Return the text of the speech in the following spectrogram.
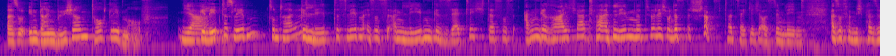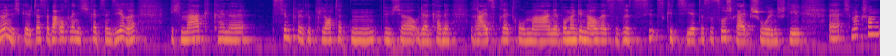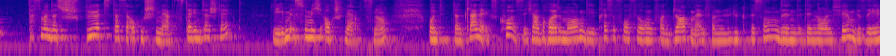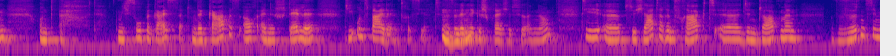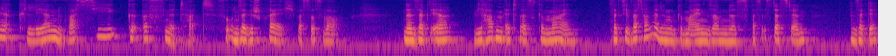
Also in deinen Büchern taucht Leben auf. Ja. Gelebtes Leben zum Teil? Gelebtes Leben, es ist an Leben gesättigt, das ist angereichert an Leben natürlich und das schöpft tatsächlich aus dem Leben. Also für mich persönlich gilt das, aber auch wenn ich rezensiere, ich mag keine simpel geplotteten Bücher oder keine Reißbrettromane, wo man genau weiß, das ist skizziert, das ist so Schreibschulenstil. Äh, Ich mag schon, dass man das spürt, dass da auch ein Schmerz dahinter steckt. Leben ist für mich auch Schmerz, ne? Und dann kleiner Exkurs. Ich habe heute Morgen die Pressevorführung von Dogman von Luc Besson, den, den neuen Film gesehen und ach, der hat mich so begeistert. Und da gab es auch eine Stelle, die uns beide interessiert. Also wenn wir Gespräche führen. Ne? Die äh, Psychiaterin fragt äh, den Dogman, würden Sie mir erklären, was sie geöffnet hat für unser Gespräch, was das war? Und dann sagt er, wir haben etwas gemein. Sagt sie, was haben wir denn gemeinsames? Was ist das denn? Dann sagt er,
